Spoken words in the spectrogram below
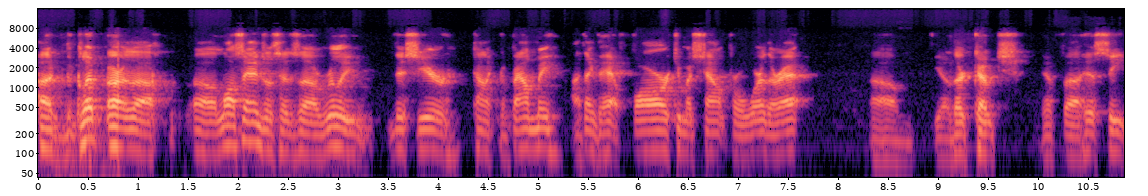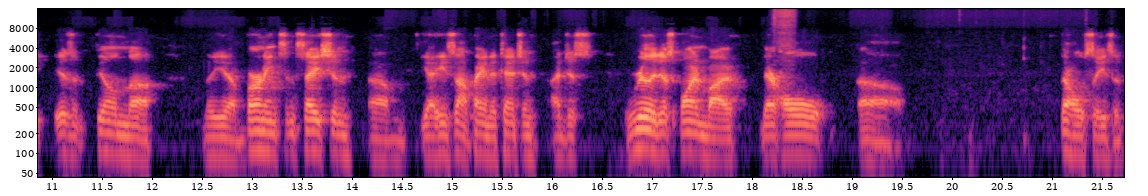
Uh, the clip or the uh, Los Angeles has uh, really this year kind of confound me. I think they have far too much talent for where they're at. Um, you know, their coach, if uh, his seat isn't feeling the the uh, burning sensation, um, yeah, he's not paying attention. I just really disappointed by their whole uh, their whole season.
